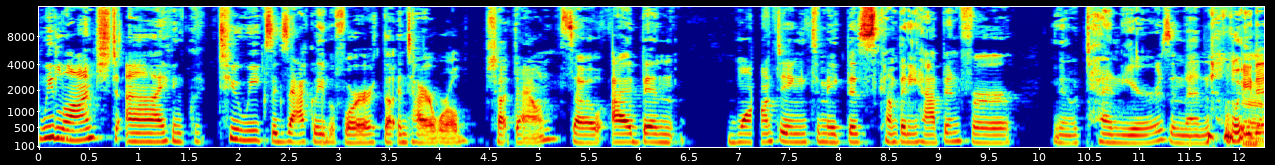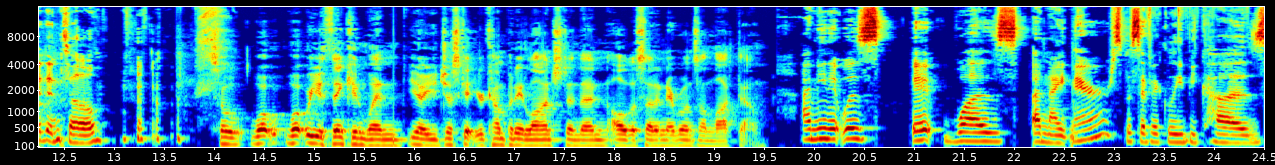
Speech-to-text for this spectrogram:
We launched, uh, I think, two weeks exactly before the entire world shut down. So I'd been wanting to make this company happen for you know 10 years and then waited uh, until so what what were you thinking when you know you just get your company launched and then all of a sudden everyone's on lockdown? I mean it was it was a nightmare specifically because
